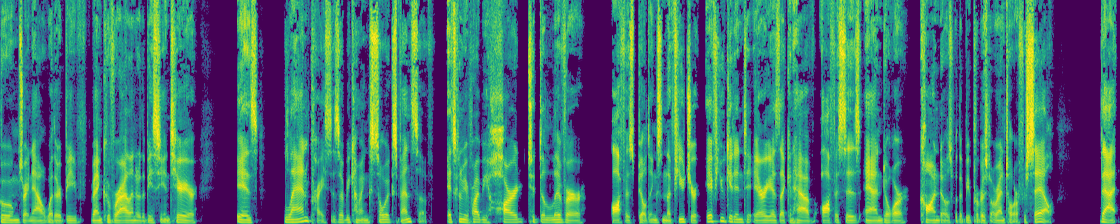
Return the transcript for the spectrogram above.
booms right now, whether it be Vancouver Island or the BC interior, is land prices are becoming so expensive. It's going to be probably be hard to deliver office buildings in the future if you get into areas that can have offices and or condos, whether it be purpose built rental or for sale. That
